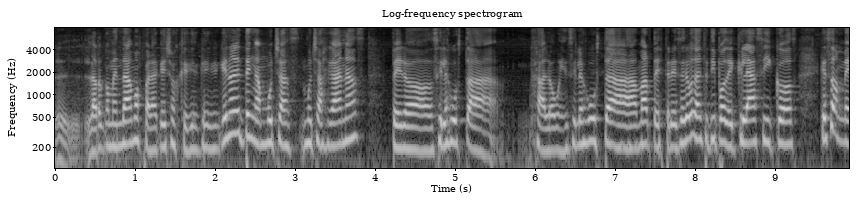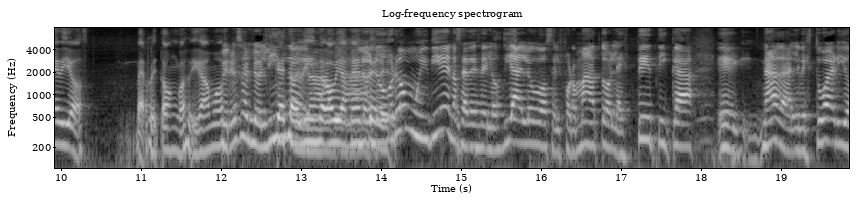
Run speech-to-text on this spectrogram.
Eh, La recomendamos para aquellos que, que- que no le tengan muchas, muchas ganas, pero si les gusta Halloween, si les gusta Martes 13, si les gusta este tipo de clásicos que son medios berretongos, digamos. Pero eso es lo lindo. Que es lo lindo, obviamente. Lo logró muy bien, o sea, desde los diálogos, el formato, la estética, eh, nada, el vestuario,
